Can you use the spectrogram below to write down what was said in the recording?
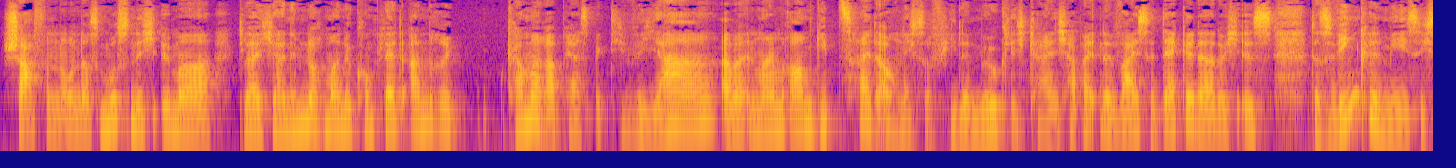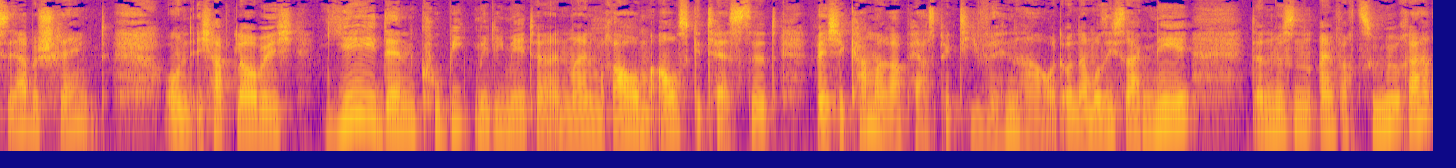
schaffen. Und das muss nicht immer gleich, ja, nimm doch mal eine komplett andere Kameraperspektive ja, aber in meinem Raum gibt's halt auch nicht so viele Möglichkeiten. Ich habe halt eine weiße Decke, dadurch ist das winkelmäßig sehr beschränkt. Und ich habe, glaube ich, jeden Kubikmillimeter in meinem Raum ausgetestet, welche Kameraperspektive hinhaut. Und da muss ich sagen, nee, dann müssen einfach Zuhörer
